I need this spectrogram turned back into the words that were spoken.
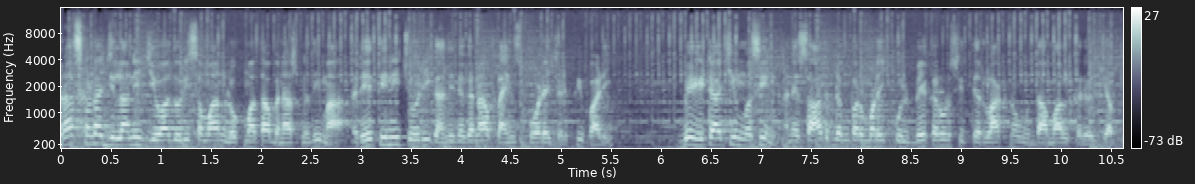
બનાસકાંઠા જિલ્લાની જીવાદોરી સમાન લોકમાતા બનાસ નદીમાં રેતીની ચોરી ગાંધીનગરના ફ્લાઇંગ સ્કવોડે ઝડપી પાડી. બે હિટાચી મશીન અને સાત ડમ્પર મળી કુલ બે કરોડ સિત્તેર લાખનો મુદ્દામાલ કર્યો જપ્ત.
